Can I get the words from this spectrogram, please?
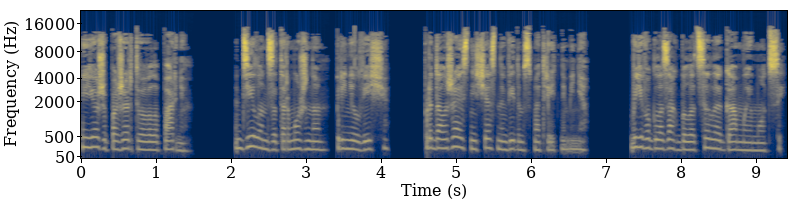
Ее же пожертвовала парню. Дилан заторможенно принял вещи, продолжая с несчастным видом смотреть на меня. В его глазах была целая гамма эмоций:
